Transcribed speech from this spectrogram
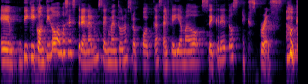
Eh, Vicky, contigo vamos a estrenar un segmento de nuestro podcast al que he llamado Secretos Express, ¿ok?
